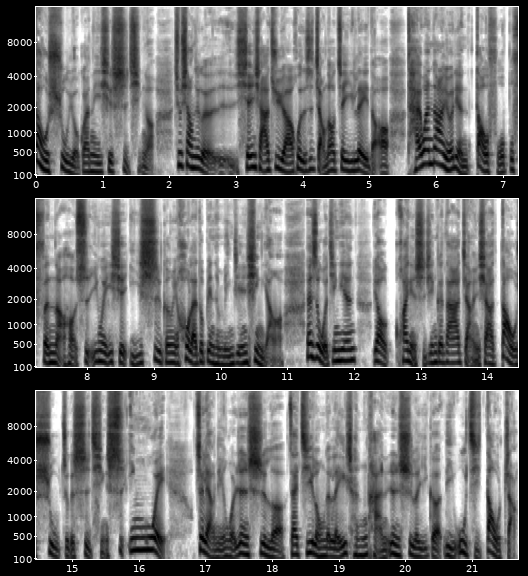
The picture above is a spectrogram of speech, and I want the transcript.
道术有关的一些事情啊，就像这个仙侠剧啊，或者是讲到这一类的哦。台湾当然有点道佛不分呐，哈，是因为一些仪式跟后来都变成民间信仰啊。但是我今天要花一点时间跟大家讲一下道术这个事情，是因为。这两年，我认识了在基隆的雷城坛，认识了一个李悟己道长。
